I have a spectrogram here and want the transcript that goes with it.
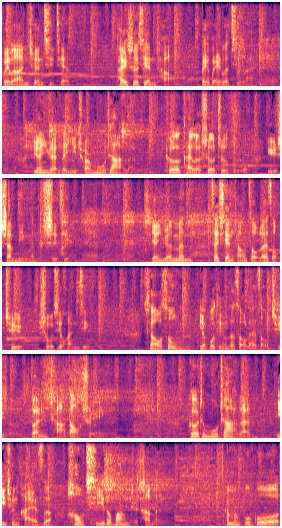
为了安全起见，拍摄现场被围了起来。远远的一圈木栅栏，隔开了摄制组与山民们的世界。演员们在现场走来走去，熟悉环境。小宋也不停地走来走去，端茶倒水。隔着木栅栏，一群孩子好奇地望着他们。他们不过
